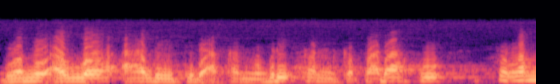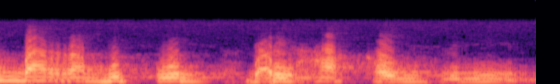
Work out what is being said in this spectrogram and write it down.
Demi Allah, Ali tidak akan memberikan kepadaku selembar rambut pun dari hak kaum muslimin.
